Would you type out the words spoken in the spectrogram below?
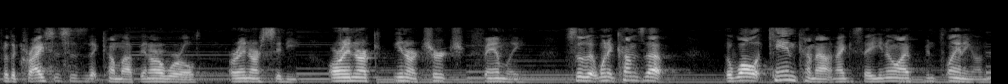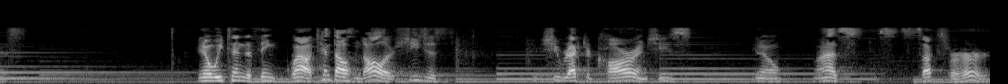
for the crises that come up in our world or in our city or in our in our church family, so that when it comes up, the wallet can come out and I can say, you know, I've been planning on this. You know, we tend to think, wow, ten thousand dollars. She just she wrecked her car and she's, you know, well, that sucks for her.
